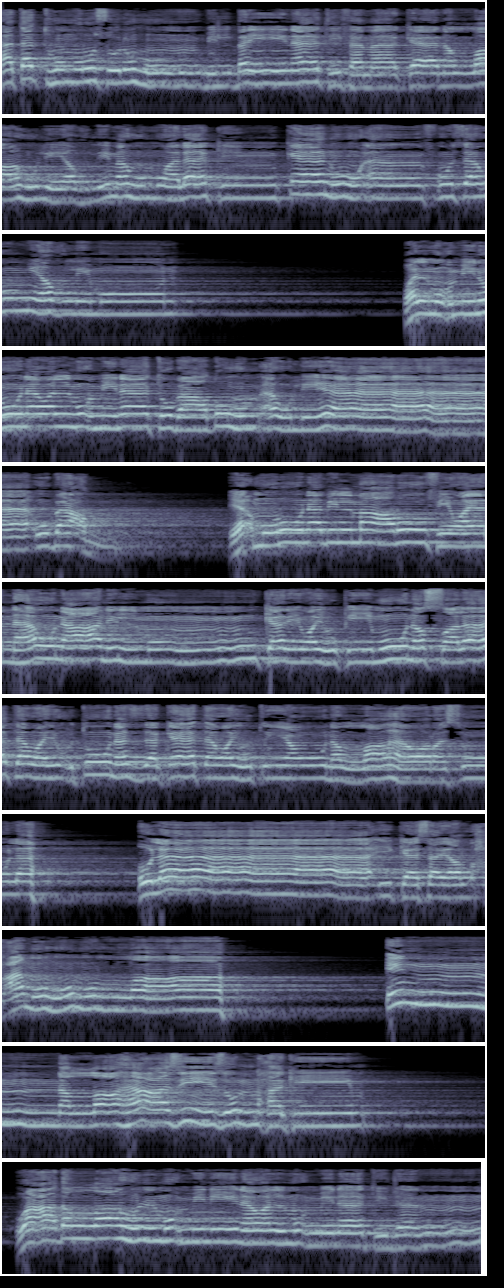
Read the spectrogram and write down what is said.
أتتهم رسلهم بالبينات فما كان الله ليظلمهم ولكن كانوا أنفسهم يظلمون. والمؤمنون والمؤمنات بعضهم أولياء بعض يأمرون بالمعروف وينهون عن المنكر ويقيمون الصلاة ويؤتون الزكاة ويطيعون الله ورسوله. أولئك سيرحمهم الله. إن الله عزيز حكيم. وعد الله المؤمنين والمؤمنات جنات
